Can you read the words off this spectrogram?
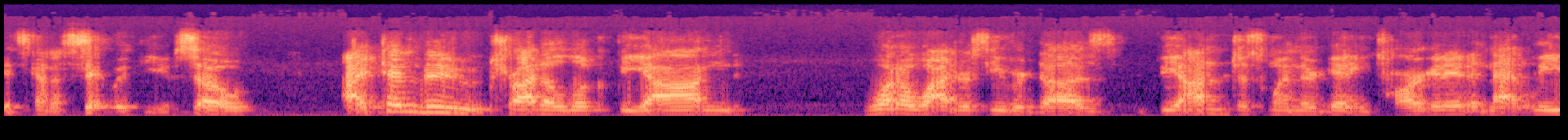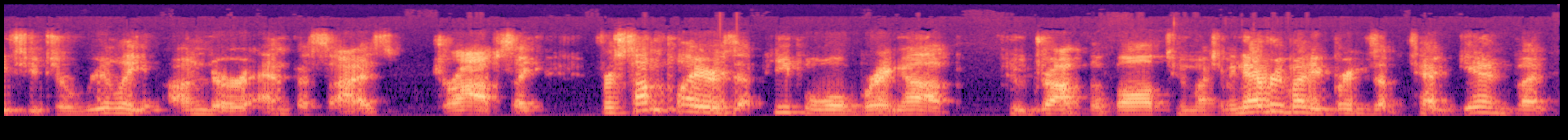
it's going to sit with you. So I tend to try to look beyond what a wide receiver does, beyond just when they're getting targeted. And that leads you to really underemphasize drops. Like for some players that people will bring up who drop the ball too much. I mean, everybody brings up Ted Ginn, but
